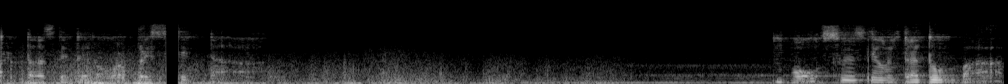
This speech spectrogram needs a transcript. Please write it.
Cartas de Terror presenta. Voces de Ultratumba.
